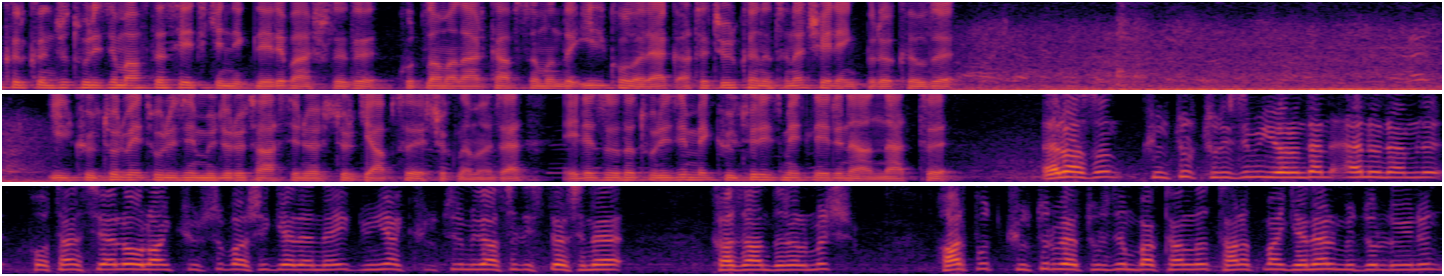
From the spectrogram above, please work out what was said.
40. Turizm Haftası etkinlikleri başladı. Kutlamalar kapsamında ilk olarak Atatürk anıtına çelenk bırakıldı. İl Kültür ve Turizm Müdürü Tahsin Öztürk yaptığı açıklamada Elazığ'da turizm ve kültür hizmetlerini anlattı. Elazığ'ın kültür turizmi yönünden en önemli potansiyeli olan kürsübaşı geleneği Dünya Kültür Mirası listesine kazandırılmış. Harput Kültür ve Turizm Bakanlığı Tanıtma Genel Müdürlüğü'nün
